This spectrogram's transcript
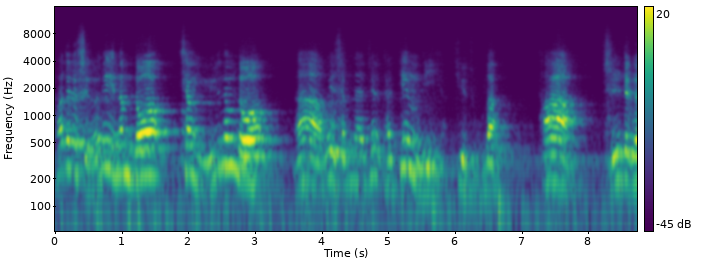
他这个舍利那么多，像鱼那么多啊？为什么呢？这他定力呀具足了，他持这个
